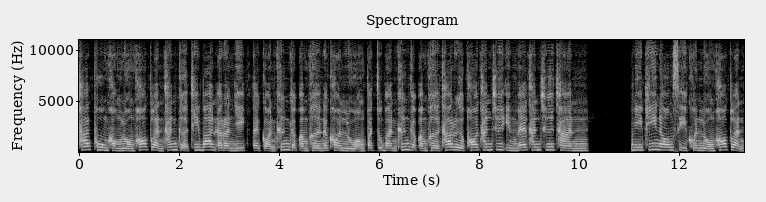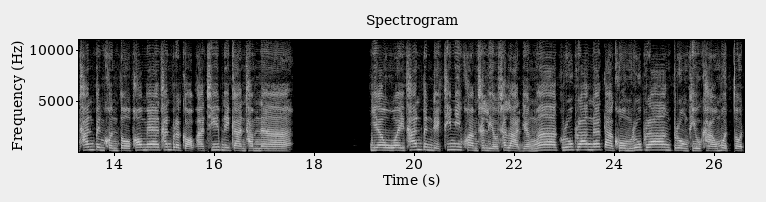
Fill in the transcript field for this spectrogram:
ชาติภูมิของหลวงพ่อกลั่นท่านเกิดที่บ้านอรัญยิก แต่ก่อนขึ้นกับอำเภอนครหลวง ปัจจุบันขึ้นกับอำเภอท่าเรือพ่อท่านชื่ออินแม่ท่านชื่อชัน มีพี่น้องสี่คนหลวงพ่อกลั่นท่านเป็นคนโตพ่อแม่ท่านประกอบอาชีพในการทำนา เยาว์วัยท่านเป็นเด็กที่มีความเฉลียวฉลาดอย่างมาก รูปร่างหน้าตาคมรูปร่าง โปร่งผิวขาวหมดจด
